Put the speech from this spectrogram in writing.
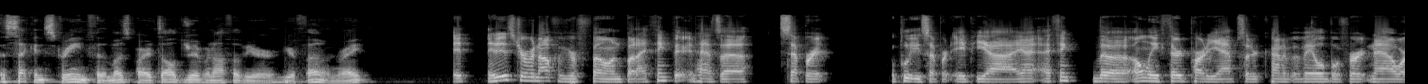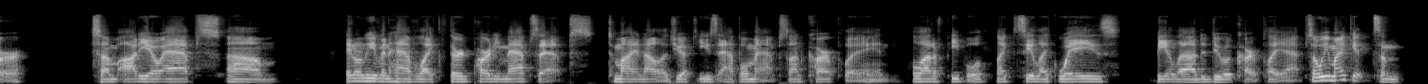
a second screen for the most part. It's all driven off of your your phone, right? It it is driven off of your phone, but I think that it has a separate, completely separate API. I, I think the only third party apps that are kind of available for it now are some audio apps. Um, they don't even have like third party maps apps. To my knowledge, you have to use Apple Maps on CarPlay, and a lot of people like to see like Waze be allowed to do a CarPlay app. So we might get some,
